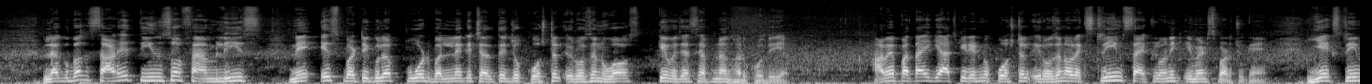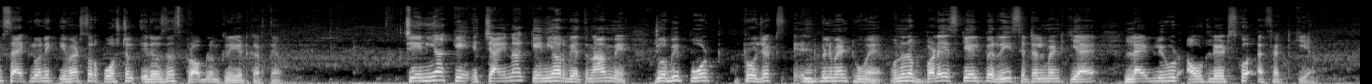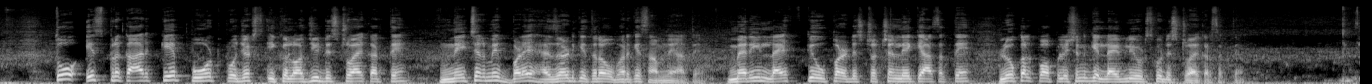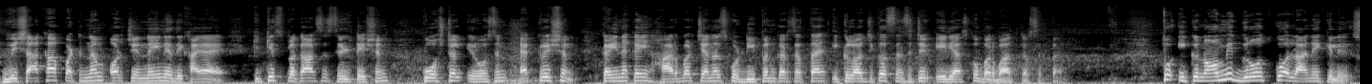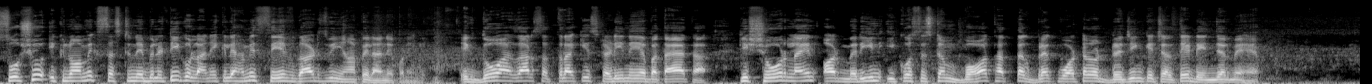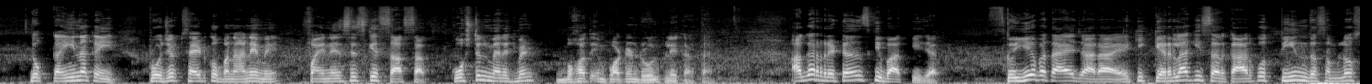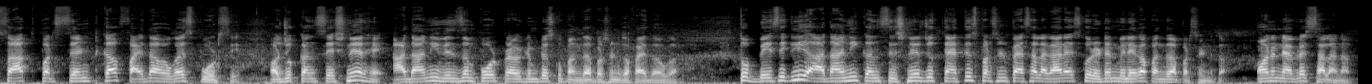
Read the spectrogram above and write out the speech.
लगभग साढ़े तीन सौ फैमिलीज़ ने इस पर्टिकुलर पोर्ट बनने के चलते जो कोस्टल इरोजन हुआ, उसके वजह से अपना घर खो दिया। हमें पता है कि आज की डेट में कोस्टल इरोजन और एक्सट्रीम साइक्लोनिक इवेंट्स बढ़ चुके हैं। ये एक्सट्रीम साइक्लोनिक इवेंट्स और कोस्टल इरोजन प्रॉब्लम क्रिएट करते हैं। चेनिया, के, चाइना, केनिया और वियतनाम में जो भी पोर्ट प्रोजेक्ट्स इंप्लीमेंट हुए हैं, उन्होंने बड़े स्केल पे रीसेटलमेंट किया है लाइवलीहुड आउटलेट्स को अफेक्ट किया। तो इस प्रकार के पोर्ट प्रोजेक्ट्स इकोलॉजी डिस्ट्रॉय करते हैं। नेचर में बड़े हैजर्ड की तरह उभर के सामने आते हैं। मेरीन लाइफ के ऊपर डिस्ट्रक्शन लेके आ सकते हैं। लोकल पॉपुलेशन के लाइवलीहुड्स को डिस्ट्रॉय कर सकते हैं। विशाखापट्टनम और चेन्नई ने दिखाया है कि किस प्रकार से सिल्टेशन कोस्टल इरोजन एक्रेशन कहीं ना कहीं हार्बर चैनल्स को डीपन कर सकता है इकोलॉजिकल सेंसिटिव एरियाज़ को बर्बाद कर सकता है। तो इकोनॉमिक ग्रोथ को लाने के लिए सोशो इकोनॉमिक सस्टेनेबिलिटी को लाने के लिए हमें सेफ़ गार्ड्स भी यहाँ पे लाने पड़ेंगे। एक 2017 की स्टडी ने यह बताया था कि शोर लाइन और मरीन इकोसिस्टम बहुत हद तक ब्रेक वाटर और ड्रेजिंग के चलते डेंजर में है। तो कहीं ना कहीं प्रोजेक्ट साइट को बनाने में फाइनेंसेस के साथ साथ कोस्टल मैनेजमेंट बहुत इंपॉर्टेंट रोल प्ले करता है। अगर रिटर्न्स की बात की जाए तो ये बताया जा रहा है कि केरला की सरकार को तीन दशमलव सात परसेंट का फ़ायदा होगा इस पोर्ट से। और जो कंसेशनर है Adani Vizhinjam port private limited को पंद्रह परसेंट का फ़ायदा होगा। तो बेसिकली आदानी कंसेशनर जो तैंतीस परसेंट पैसा लगा रहा है, इसको रिटर्न मिलेगा पंद्रह परसेंट का ऑन एन एवरेज सालाना।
